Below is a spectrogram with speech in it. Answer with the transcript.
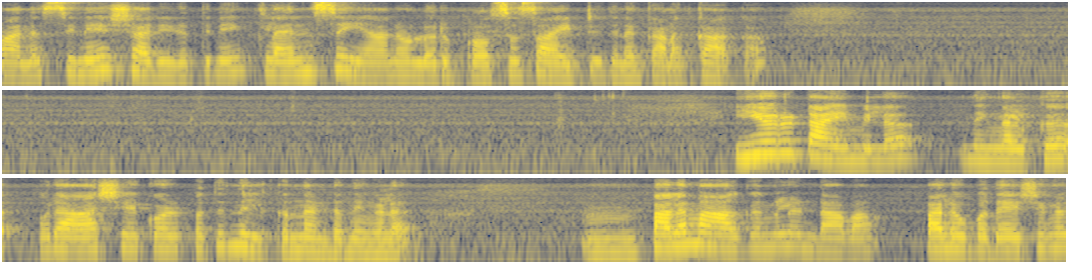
മനസ്സിനെയും ശരീരത്തിനെയും ക്ലെൻസ് ചെയ്യാനുള്ള ഒരു പ്രോസസ്സായിട്ട് ഇതിനെ കണക്കാക്കാം. ഈ ഒരു ടൈമിൽ നിങ്ങൾക്ക് ഒരു ആശയക്കുഴപ്പത്തിൽ നിൽക്കുന്നുണ്ട് നിങ്ങൾ പല മാർഗങ്ങളുണ്ടാവാം പല ഉപദേശങ്ങൾ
